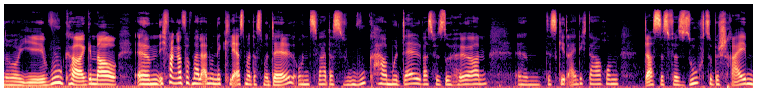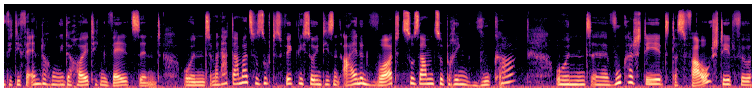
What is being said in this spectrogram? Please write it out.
Oh je, VUCA, genau. Ähm, ich fange einfach mal an und erkläre erstmal das Modell. Und zwar das VUCA-Modell, was wir so hören. Ähm, das geht eigentlich darum, dass es versucht zu beschreiben, wie die Veränderungen in der heutigen Welt sind. Und man hat damals versucht, es wirklich so in diesen einen Wort zusammenzubringen, VUCA. Und äh, VUCA steht, das V steht für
